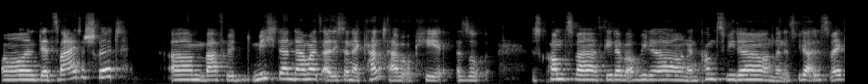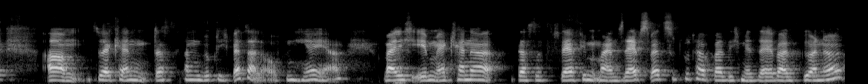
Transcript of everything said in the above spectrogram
Und der zweite Schritt ähm, war für mich dann damals, als ich dann erkannt habe, okay, also es kommt zwar, es geht aber auch wieder und dann kommt es wieder und dann ist wieder alles weg, ähm, zu erkennen, das kann wirklich besser laufen hier, ja, weil ich eben erkenne, dass es sehr viel mit meinem Selbstwert zu tun hat, was ich mir selber gönne,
